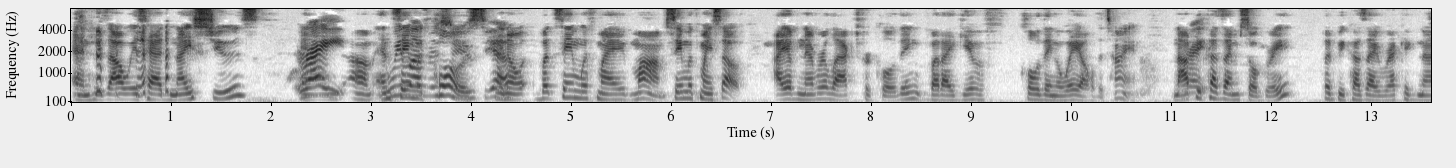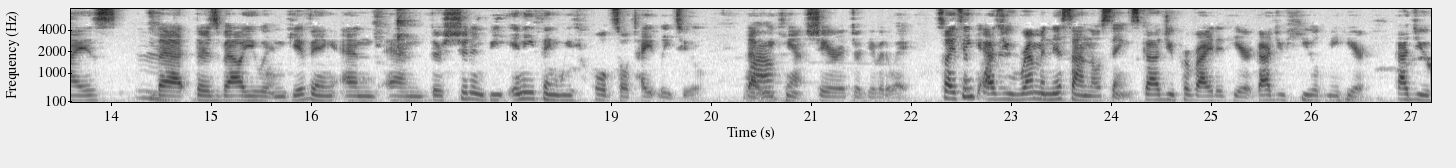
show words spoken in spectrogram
and he's always had nice shoes. And, Right. Um, and We same with clothes, shoes, yeah. you know. But same with my mom. Same with myself. I have never lacked for clothing, but I give clothing away all the time. Not Right. because I'm so great, but because I recognize Mm. that there's value in giving, and and there shouldn't be anything we hold so tightly to that Wow. we can't share it or give it away. So I think as you reminisce on those things, God, you provided here. God, you healed me here. God, you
